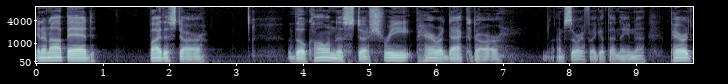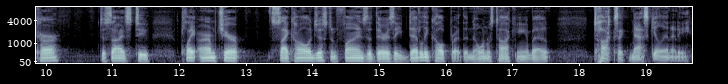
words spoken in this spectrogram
In an op ed by the Star, though columnist uh, Sri Paradakar, I'm sorry if I got that name now, Paradkar, decides to play armchair psychologist and finds that there is a deadly culprit that no one was talking about toxic masculinity.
